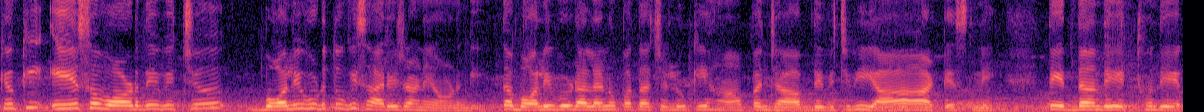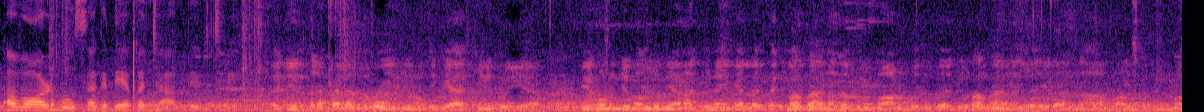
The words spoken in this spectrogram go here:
ਕਿਉਂਕਿ ਇਸ ਅਵਾਰਡ ਦੇ ਵਿੱਚ ਬਾਲੀਵੁੱਡ ਤੋਂ ਵੀ ਸਾਰੇ ਜਾਣੇ ਆਉਣਗੇ। ਤਾਂ ਬਾਲੀਵੁੱਡ ਵਾਲਿਆਂ ਨੂੰ ਪਤਾ ਚੱਲੂ ਕਿ ਹਾਂ, ਪੰਜਾਬ ਦੇ ਵਿੱਚ ਵੀ ਆਹ ਆਰਟਿਸਟ ਨੇ ਤੇ ਇਦਾਂ ਦੇ ਇੱਥੋਂ ਦੇ ਅਵਾਰਡ ਹੋ ਸਕਦੇ ਆ ਪੰਜਾਬ ਦੇ ਵਿੱਚ ਵੀ। ਜਿਸ ਤਰ੍ਹਾਂ ਪਹਿਲਾਂ ਦੁਬਈ ਦੇ ਵਿੱਚ ਗਿਆ ਸੀ ਹੋਇਆ, ਤੇ ਹੁਣ ਜਦੋਂ ਲੁਧਿਆਣਾ ਚੁਣਿਆ ਗਿਆ ਲੱਗਦਾ ਕਿ ਲੁਧਿਆਣਾ ਦਾ ਵੀ ਮਾਣ ਵਧੂਗਾ, ਜੋ ਲੁਧਿਆਣਾ ਦਾ ਜਿਹੜਾ ਨਾਮ ਆ ਗੁਰੂਮਾ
